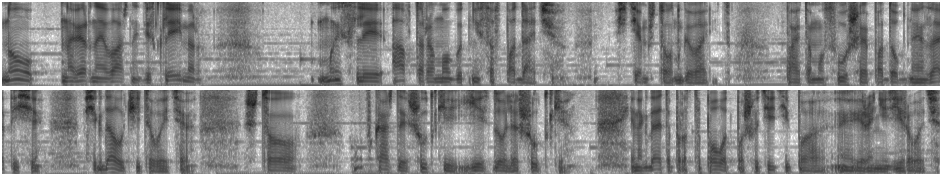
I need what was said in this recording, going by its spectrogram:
Но, наверное, важный дисклеймер – мысли автора могут не совпадать с тем, что он говорит. Поэтому, слушая подобные записи, всегда учитывайте, что в каждой шутке есть доля шутки. Иногда это просто повод пошутить и поиронизировать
